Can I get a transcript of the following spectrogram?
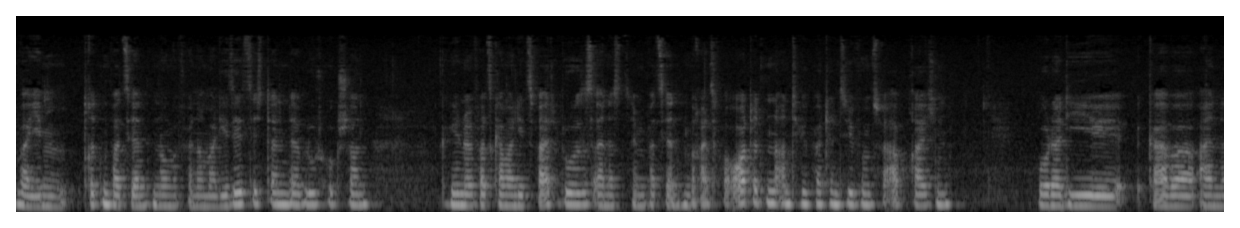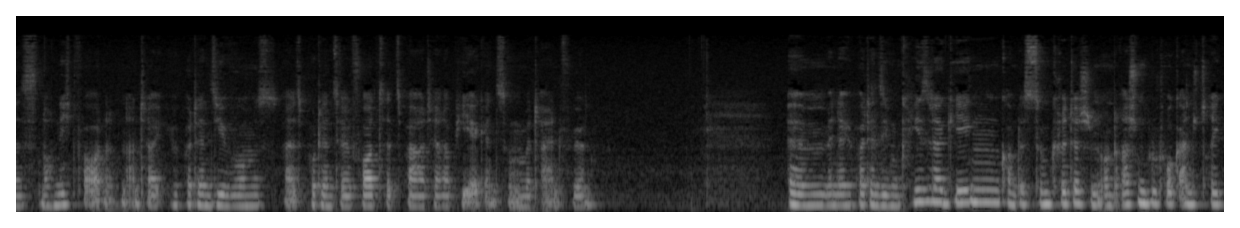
Bei jedem dritten Patienten ungefähr normalisiert sich dann der Blutdruck schon. Gegebenenfalls kann man die zweite Dosis eines dem Patienten bereits verorteten Antihypertensivums verabreichen oder die Gabe eines noch nicht verordneten Antihypertensivums als potenziell fortsetzbare Therapieergänzung mit einführen. Ähm, in der hypertensiven Krise dagegen kommt es zum kritischen und raschen Blutdruckanstieg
